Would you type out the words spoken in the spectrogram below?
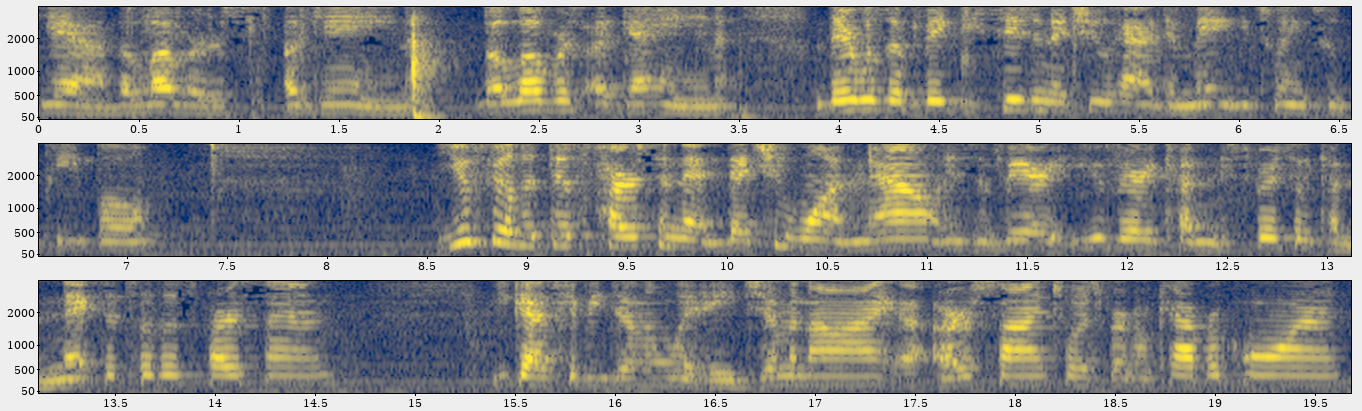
Yeah, the lovers again. The lovers again. There was a big decision that you had to make between two people. You feel that this person that, that you want now is a very, you're very con spiritually connected to this person. You guys could be dealing with a Gemini, an Earth sign, Taurus, Virgo, Capricorn,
